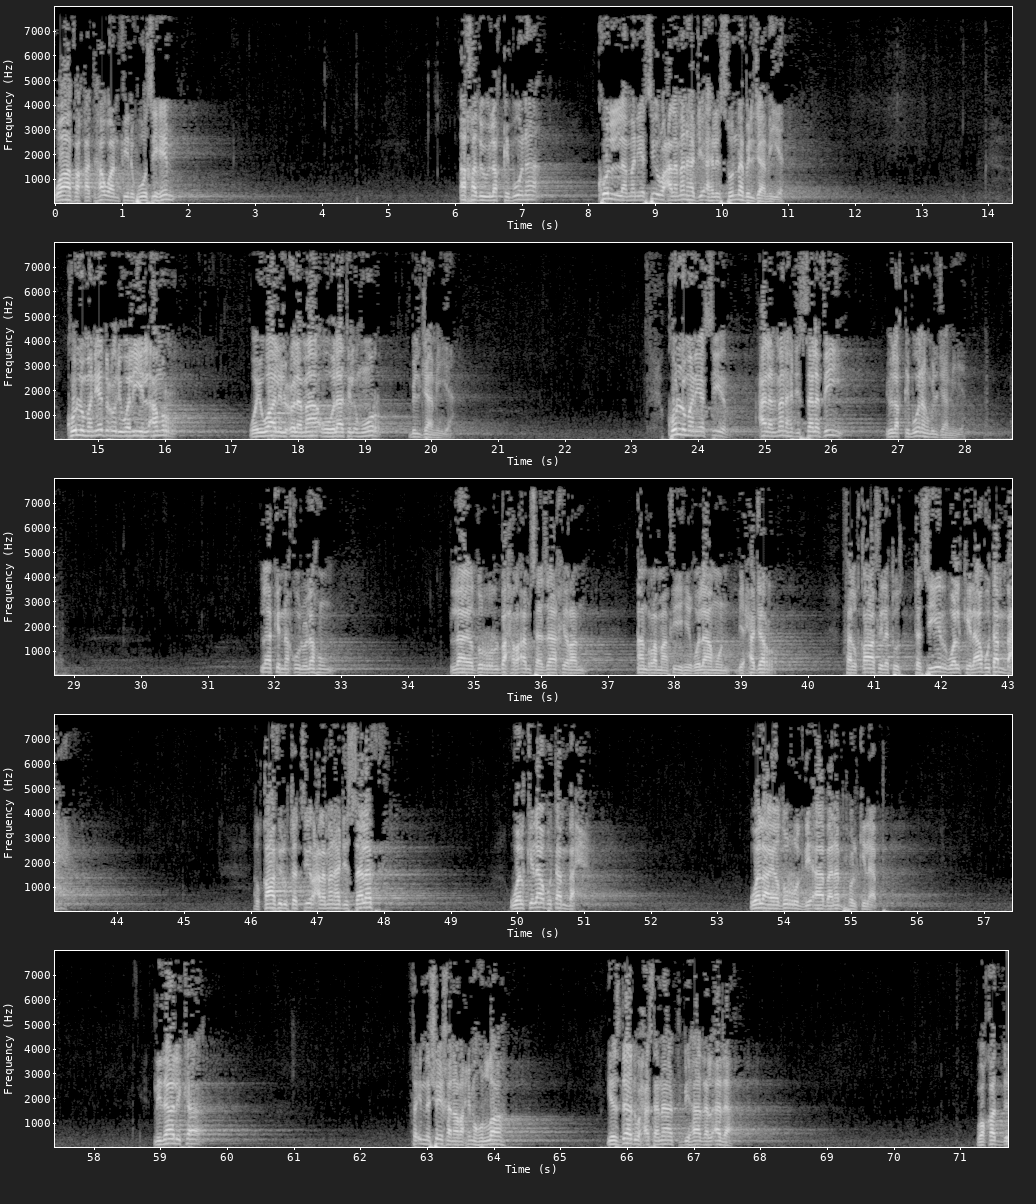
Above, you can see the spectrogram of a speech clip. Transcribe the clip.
وافقت هوى في نفوسهم أخذوا يلقبون كل من يسير على منهج أهل السنة بالجامية. كل من يدعو لولي الأمر ويوالي العلماء وولاة الأمور بالجامية. كل من يسير على المنهج السلفي يلقبونه بالجامية. لكن نقول لهم لا يضر البحر أمسى زاخرا أن رمى فيه غلام بحجر فالقافلة تسير والكلاب تنبح. القافلة تسير على منهج السلف والكلاب تنبح. ولا يضر الذئاب نبح الكلاب. لذلك فإن شيخنا رحمه الله يزداد حسنات بهذا الأذى. وقد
